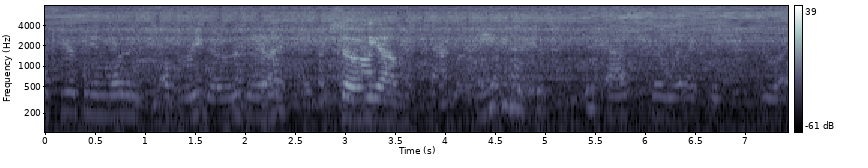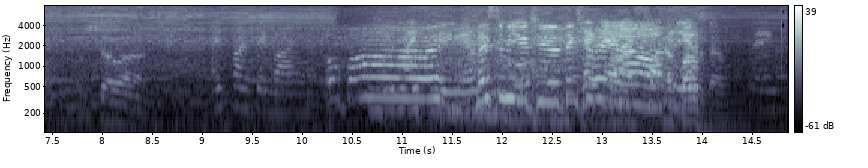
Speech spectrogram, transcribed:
respect your opinion more than a burrito's, you know? So he um. People just ask their way, like, through life. So uh. I just want to say bye. Oh, bye! nice to meet you. Nice to meet you too. Thanks Take for hanging out.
